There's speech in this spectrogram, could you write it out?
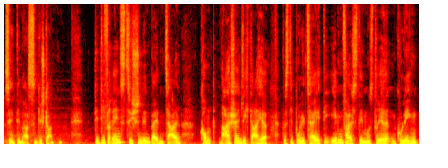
sind die Massen gestanden. Die Differenz zwischen den beiden Zahlen kommt wahrscheinlich daher, dass die Polizei die ebenfalls demonstrierenden Kollegen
